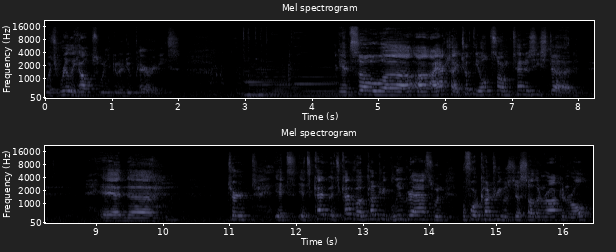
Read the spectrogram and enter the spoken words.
which really helps when you're going to do parodies. And so uh, uh, I actually I took the old song Tennessee Stud and uh, turned it's it's kind of it's kind of a country bluegrass when before country was just southern rock and roll.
